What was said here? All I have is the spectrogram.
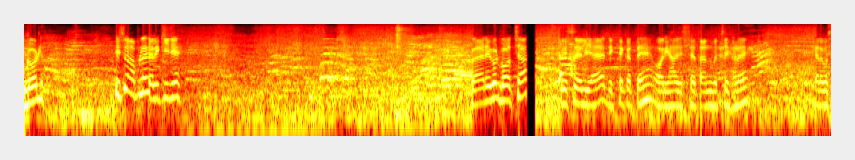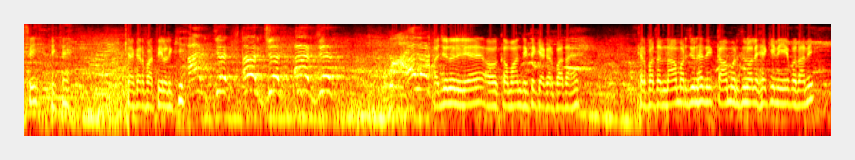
गुड इसमें अपने चले कीजिए। वेरी गुड बहुत अच्छा। तो इसने लिया है दिखते करते हैं। और यहाँ जिस शैतान बच्चे खड़े हैं। कर बस्ती देखते हैं। क्या कर पाती है लड़की? अर्जुन अर्जुन अर्जुन। अर्जुन ने लिया है और कमान देखते क्या कर पाता है। कर पाता नाम अर्जुन है देख काम अर्जुन वाले है कि नहीं है पता नहीं।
